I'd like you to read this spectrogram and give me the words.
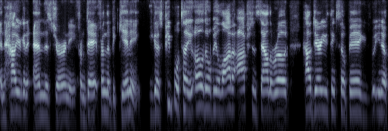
and how you're going to end this journey from day from the beginning. He goes people will tell you oh there'll be a lot of options down the road. How dare you think so big? You know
